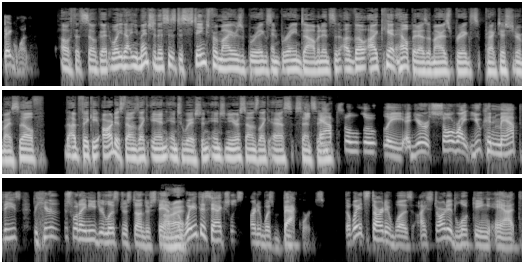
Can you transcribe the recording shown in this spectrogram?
big one. Oh, that's so good. Well, you know, you mentioned this is distinct from Myers Briggs and brain dominance. And uh, although I can't help it as a Myers Briggs practitioner myself, I'm thinking artist sounds like N, intuition. Engineer sounds like S, sensing. Absolutely. And you're so right. You can map these, but here's what I need your listeners to understand. Right. The way this actually started was backwards. The way it started was I started looking at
